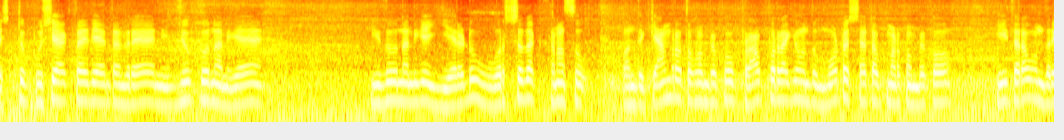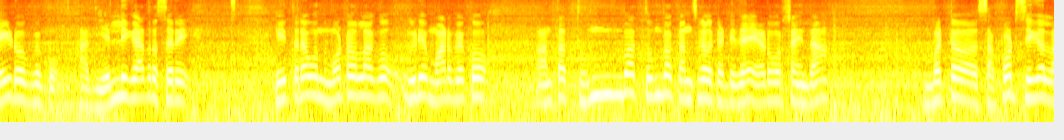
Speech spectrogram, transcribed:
ಎಷ್ಟು ಖುಷಿ ಆಗ್ತಾಯಿದೆ ಅಂತಂದರೆ ನಿಜಕ್ಕೂ ನನಗೆ ಇದು ನನಗೆ ಎರಡು ವರ್ಷದ ಕನಸು. ಒಂದು ಕ್ಯಾಮ್ರಾ ತೊಗೊಬೇಕು ಪ್ರಾಪರಾಗಿ ಒಂದು ಮೋಟೋ ಸೆಟಪ್ ಮಾಡ್ಕೊಬೇಕು ಈ ಥರ ಒಂದು ರೈಡ್ ಹೋಗಬೇಕು. ಅದು ಎಲ್ಲಿಗಾದರೂ ಸರಿ. ಈ ಥರ ಒಂದು ಮೋಟೋ ಲಾಗು ವೀಡಿಯೋ ಮಾಡಬೇಕು ಅಂತ ತುಂಬ ತುಂಬ ಕನಸುಗಳು ಕಟ್ಟಿದೆ ಎರಡು ವರ್ಷದಿಂದ. ಬಟ್ ಸಪೋರ್ಟ್ ಸಿಗೋಲ್ಲ.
